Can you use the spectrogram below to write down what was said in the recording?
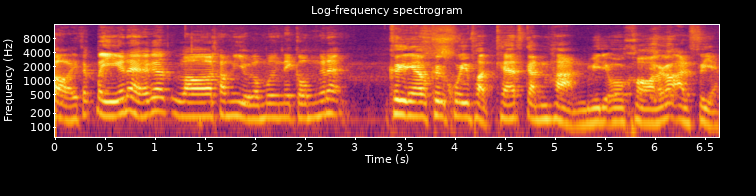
ต่ออีกสักปีก็ได้ แล้วก็รอทำอยู่กับมึงในกรมก็ได้ คือยังไงคือคุยพอดแคสต์กันผ่าน video call แล้วก็อัดเสียง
